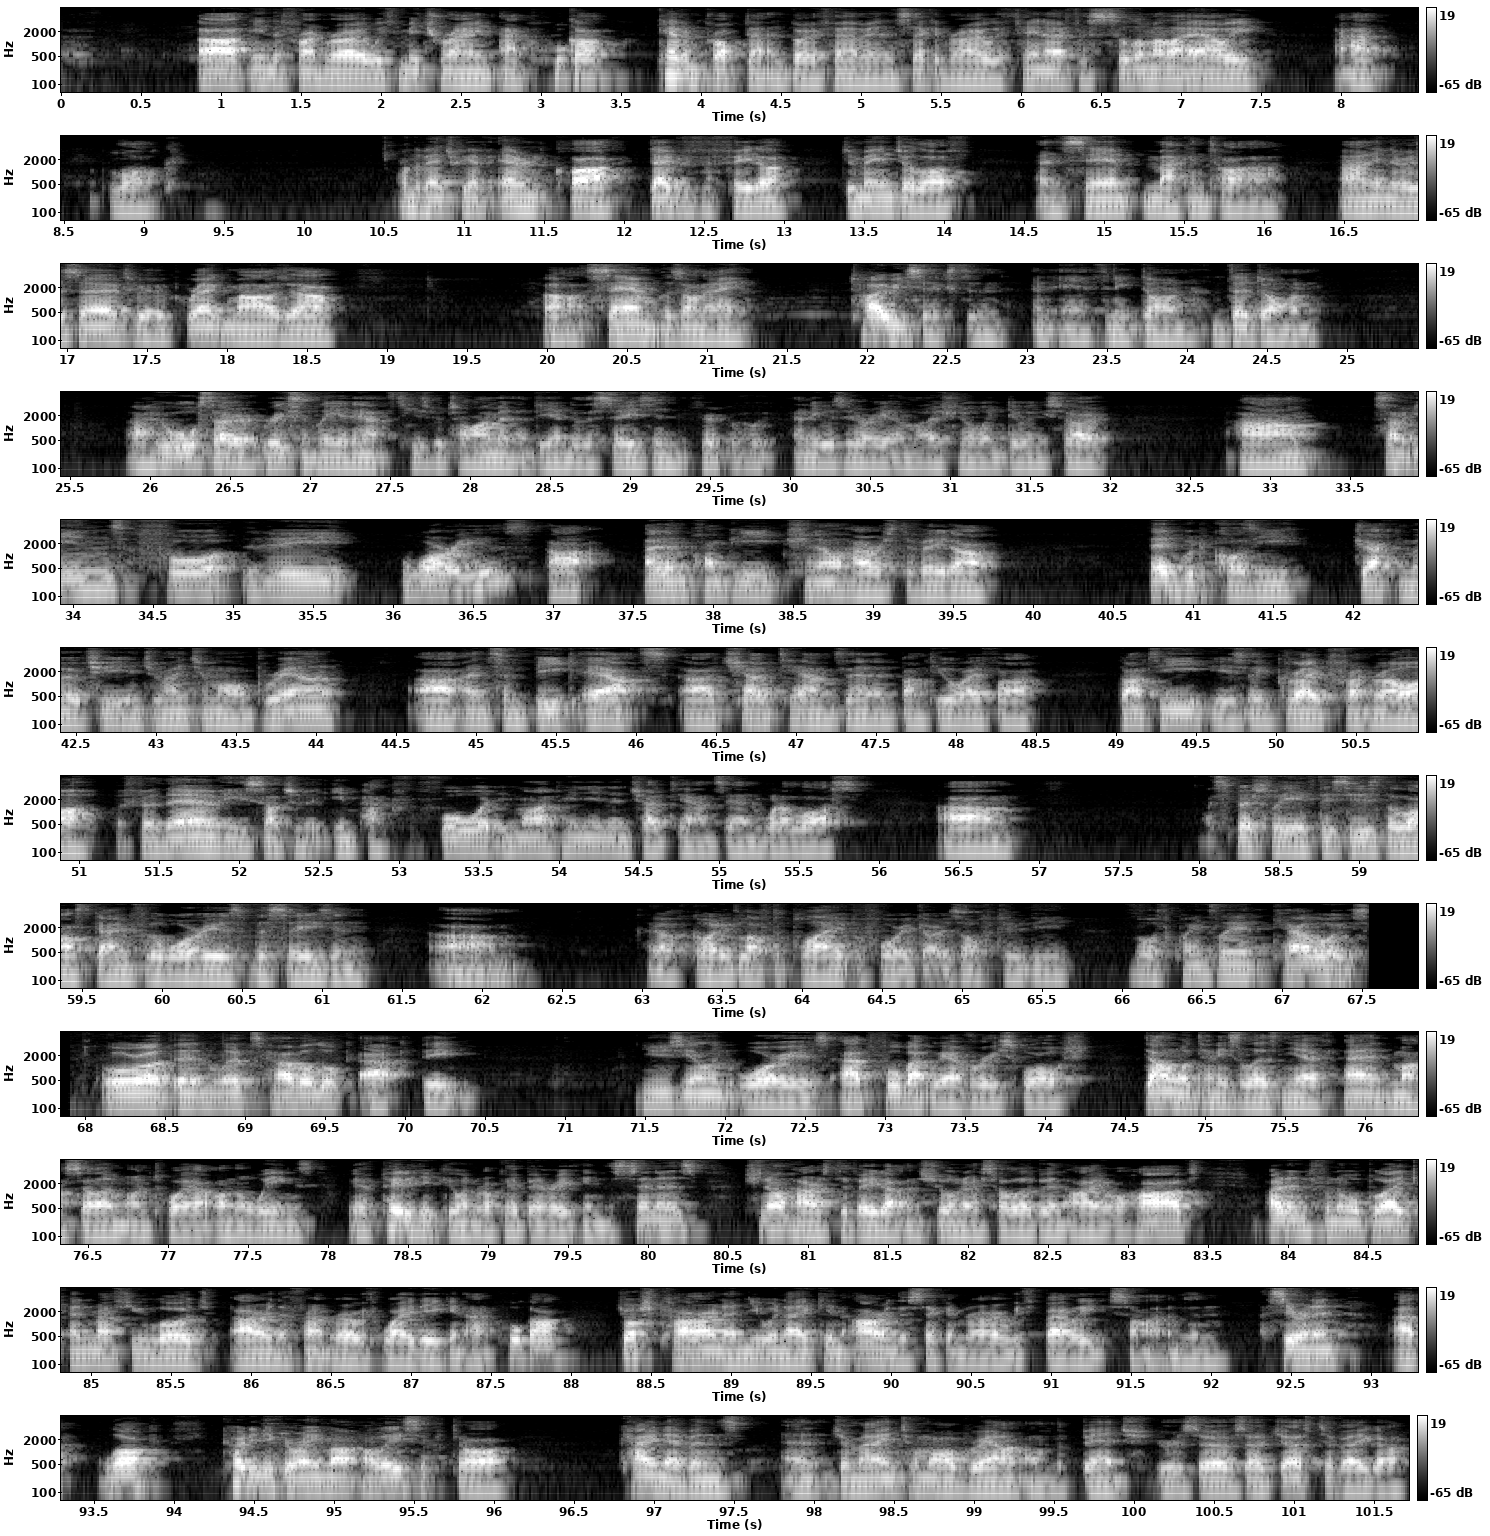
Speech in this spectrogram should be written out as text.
are in the front row with Mitch Rein at hooker, Kevin Proctor and Beau Fermor in the second row with Tino Fasulamaleaui at lock. On the bench we have Aaron Clark, David Fifita, Jermaine Joloffe and Sam McIntyre. And in the reserves we have Greg Marzhew, uh, Sam Lisone, Toby Sexton and Anthony Don, the Don uh, who also recently announced his retirement at the end of the season, and he was very emotional when doing so. Um, some ins for the Warriors are Adam Pompey, Chanel Harris Tavita, Edward Cozzy, Jack Murchie, and Jermaine Jamal Brown. Uh, and some big outs, uh, Chad Townsend and Bunty Wafer, Bunty is a great front rower for them. He's such an impactful forward, in my opinion. And Chad Townsend, what a loss. Um, especially if this is the last game for the Warriors of the season. Um, oh God, he'd love to play before he goes off to the North Queensland Cowboys. All right, then let's have a look at the New Zealand Warriors. At fullback, we have Reece Walsh, Dallin Watene-Zelezniak, and Marcelo Montoya on the wings. We have Peter Hickey and Rocco Berry in the centres. Chanel Harris Tavita and Sean O'Sullivan are your halves. Addin Fonua-Blake and Matthew Lodge are in the front row with Wade Egan at hooker. Josh Curran and Euan Aitken are in the second row with Bailey Simons and Sirenen at lock. Cody Nikorima, Elisa Katoa, Kane Evans, and Jermaine Tomal Brown on the bench. Your reserves are Jazz Tevaga,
